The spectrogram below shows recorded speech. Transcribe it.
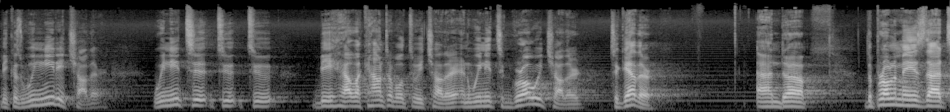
because we need each other. We need to, to, to be held accountable to each other, and we need to grow each other together. And uh, the problem is that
